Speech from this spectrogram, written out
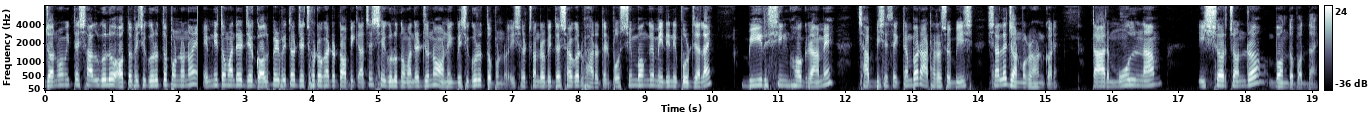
জন্মমিত্রের সালগুলো অত বেশি গুরুত্বপূর্ণ নয়। এমনি তোমাদের যে গল্পের ভিতর যে ছোটোখাটো টপিক আছে, সেগুলো তোমাদের জন্য অনেক বেশি গুরুত্বপূর্ণ। ঈশ্বরচন্দ্র বিদ্যাসাগর ভারতের পশ্চিমবঙ্গে মেদিনীপুর জেলায় বীর সিংহ গ্রামে ছাব্বিশে সেপ্টেম্বর আঠারোশো বিশ সালে জন্মগ্রহণ করে। তার মূল নাম ঈশ্বরচন্দ্র বন্দ্যোপাধ্যায়।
